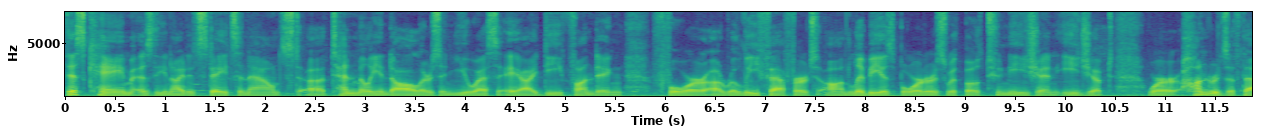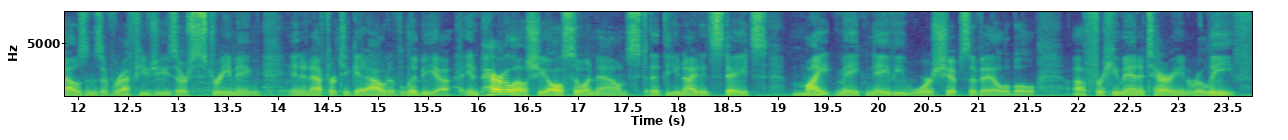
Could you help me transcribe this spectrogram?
This came as the United States announced uh, $10 million in USAID funding for a relief effort on Libya's borders with both Tunisia and Egypt, where hundreds of thousands of refugees are streaming in an effort to get out of Libya. In parallel, she also announced that the United States might make Navy warships available uh, for humanitarian relief.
